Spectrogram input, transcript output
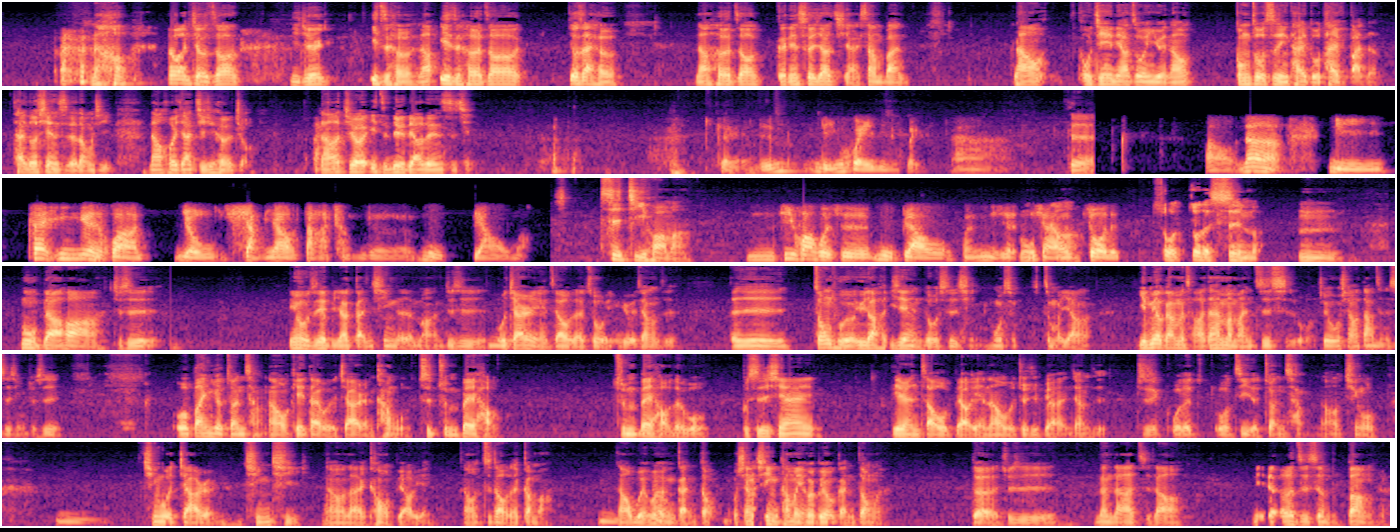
然后喝完酒之后，你就会一直喝，然后一直喝之后又再喝，然后喝之后隔天睡觉起来上班，然后我今天一定要做音乐，然后工作事情太多太烦了。太多现实的东西，然后回家继续喝酒，然后就会一直略掉这件事情。对，零零回零回啊，对。好，那你在音乐的话，有想要达成的目标吗？是计划吗？嗯，计划或者是目标，或者你你想要做的做做的事吗？嗯，目标的话，就是因为我是一个比较感性的人嘛，就是我家人也知道我在做音乐这样子，但是中途有遇到一些很多事情或什么怎么样。也没有跟他们吵，但他们蛮支持我。就是我想要达成事情，就是我办一个专场，然后我可以带我的家人看，我是准备好、准备好的。我不是现在别人找我表演，然后我就去表演这样子。就是我的我自己的专场，然后请我，嗯，请我家人亲戚，然后来看我表演，然后知道我在干嘛，嗯然后我也会很感动。我相信他们也会被我感动了。对，就是让大家知道。你的儿子是很棒的，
